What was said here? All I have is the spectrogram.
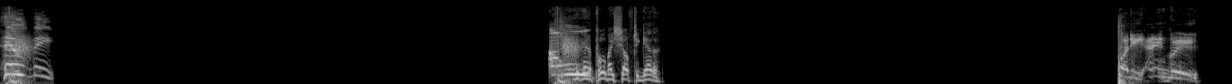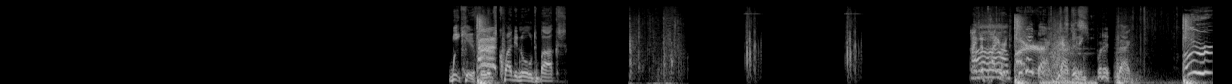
Help me! Oh. I gotta pull myself together. Buddy, angry. Be careful, it's quite an old box. I'm a pirate. put it back. Yeah, just put it back. Ow!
